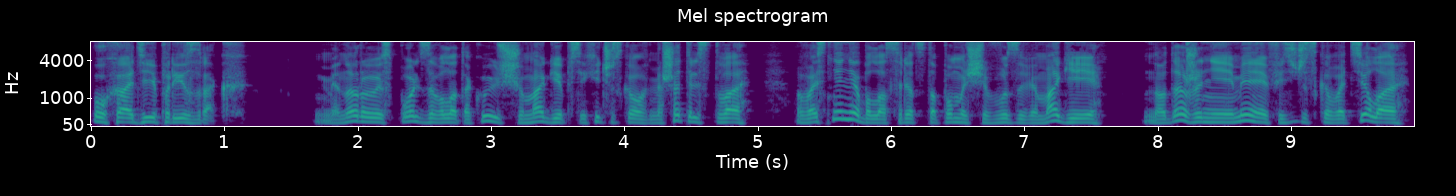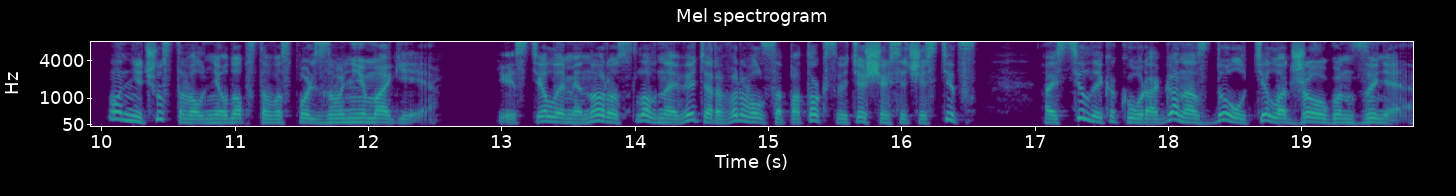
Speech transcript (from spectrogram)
«Уходи, призрак!» Минору использовал атакующую магию психического вмешательства. Во сне не было средства помощи в вызове магии, но даже не имея физического тела, он не чувствовал неудобства в использовании магии. Из тела Минору словно ветер вырвался поток светящихся частиц, а силой, как у урагана, сдул тело Джоу Гунзиня.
